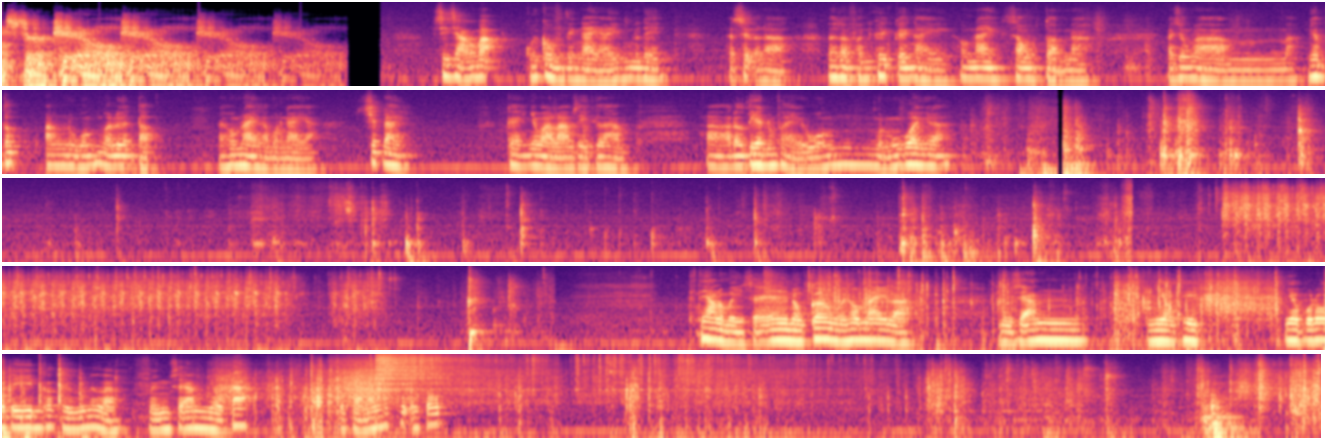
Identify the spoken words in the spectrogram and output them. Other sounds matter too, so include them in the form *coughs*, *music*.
Monster kill, kill, kill, kill. Xin chào các bạn, cuối cùng thì ngày ấy cũng đã đến. Thật sự là rất là phấn khích cái ngày hôm nay sau một tuần là Nói chung là nghiêm túc ăn uống và luyện tập. Ngày hôm nay là một ngày à, chết đây. Ok, nhưng mà làm gì thì làm. À, Đầu tiên cũng phải uống một muỗng whey đã Tiếp theo là mình sẽ nấu cơm với hôm nay là mình sẽ ăn nhiều thịt, nhiều protein các thứ nên là mình sẽ ăn nhiều carb để khả năng hấp thụ tốt.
